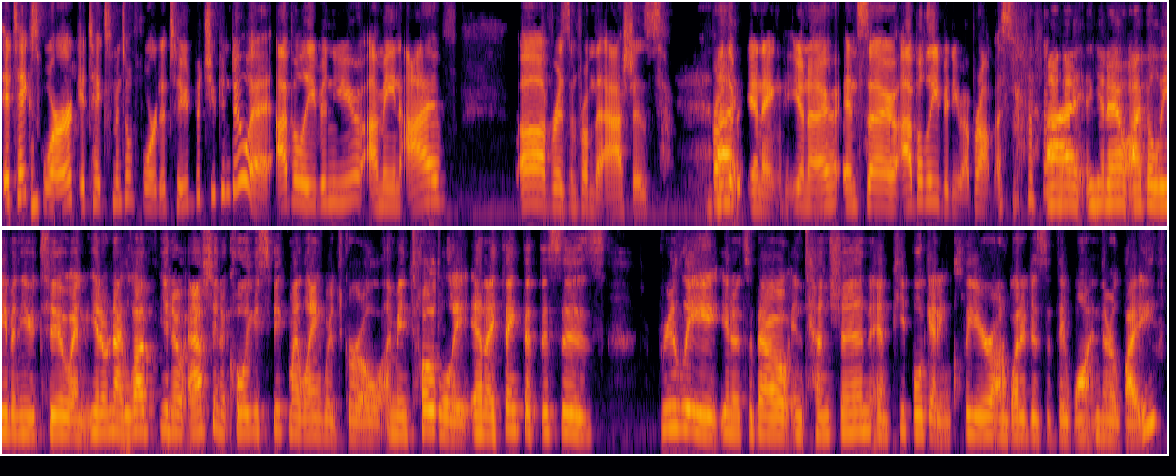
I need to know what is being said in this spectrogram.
it takes work, it takes mental fortitude, but you can do it. I believe in you. I mean, I've oh, I've risen from the ashes from the beginning, you know? And so I believe in you, I promise. I, you know, I believe in you too. And, you know, and I love, you know, Ashley Nicole, you speak my language, girl. I mean, totally. And I think that this is really, you know, it's about intention and people getting clear on what it is that they want in their life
